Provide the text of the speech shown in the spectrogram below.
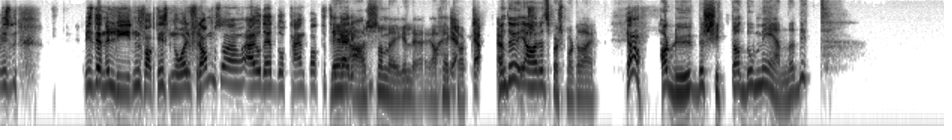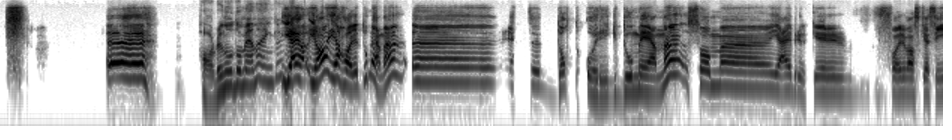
hvis, hvis denne lyden faktisk når fram, så er jo det et godt tegn på at ting Det er er som regel det. Ja, helt Ja, klart. ja, ja. Men du, jeg har et spørsmål til deg. Ja. Har du beskytta domenet ditt? Eh, Har du noe domene, egentlig? jeg, ja, jeg har et domene. eh, et .org-domene som eh, jeg bruker for, hva skal jeg si,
